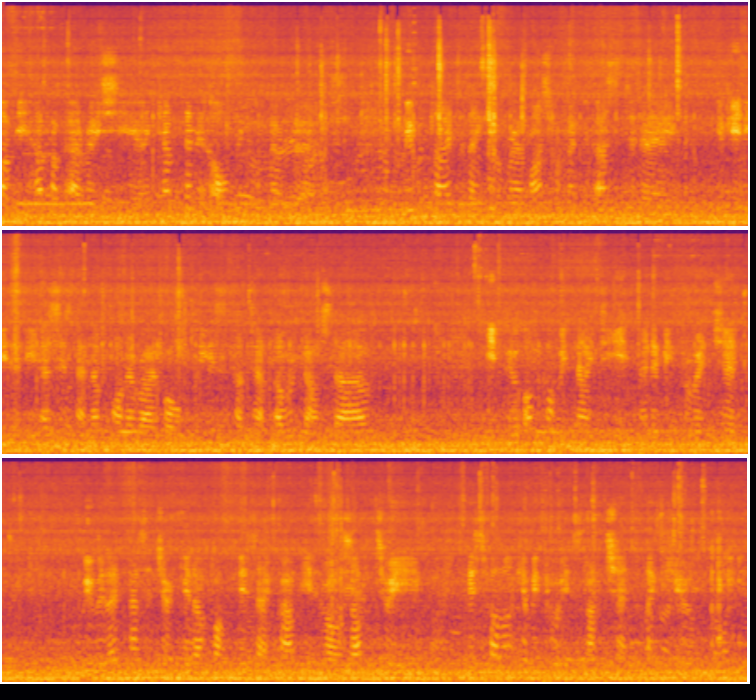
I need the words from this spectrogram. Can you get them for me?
On behalf of AirAsia, Captain and all the crew members, we would like to thank you very much for being with us today. If you need any assistance upon arrival, please contact our ground staff of COVID-19 pandemic prevention. We will let passenger get off of this aircraft in rows of three. Please follow cabin crew instruction. Thank you.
